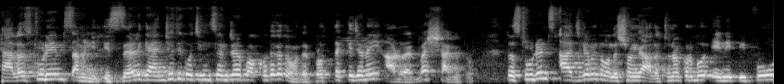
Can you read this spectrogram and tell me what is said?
হ্যালো স্টুডেন্টস আমি নীতিশ স্যার, জ্ঞানজ্যোতি কোচিং সেন্টারের পক্ষ থেকে তোমাদের প্রত্যেককে জানাই আরও একবার স্বাগত। তো স্টুডেন্টস আজকে আমি তোমাদের সঙ্গে আলোচনা করব এনইপি ফোর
